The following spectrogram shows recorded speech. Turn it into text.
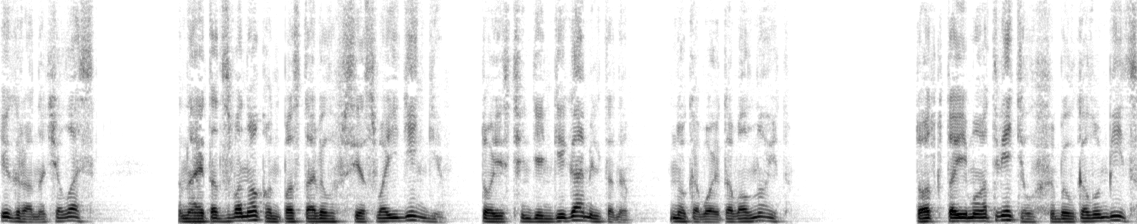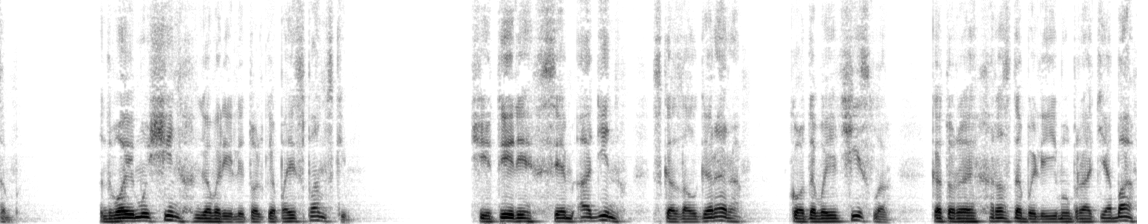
игра началась. На этот звонок он поставил все свои деньги, то есть деньги Гамильтона, но кого это волнует? Тот, кто ему ответил, был колумбийцем. Двое мужчин говорили только по-испански. «Четыре, семь, один», — сказал Геррера. «Кодовые числа, которые раздобыли ему братья Ба,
